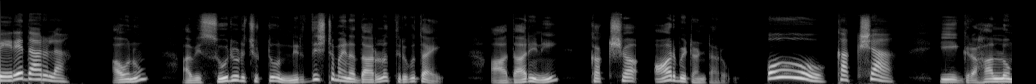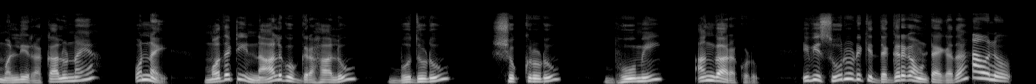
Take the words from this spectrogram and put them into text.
వేరే దారులా? అవును అవి సూర్యుడు చుట్టూ నిర్దిష్టమైన దారిలో తిరుగుతాయి. ఆ దారిని కక్ష ఆర్బిట్ అంటారు. ఓ కక్ష. ఈ గ్రహాల్లో మళ్ళీ రకాలున్నాయా? ఉన్నాయి. మొదటి నాలుగు గ్రహాలు బుధుడు శుక్రుడు భూమి అంగారకుడు. ఇవి సూర్యుడికి దగ్గరగా ఉంటాయి గదా అవును.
